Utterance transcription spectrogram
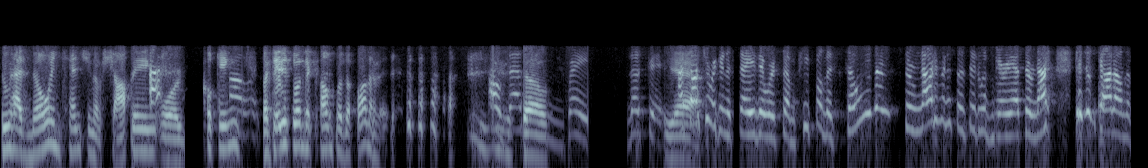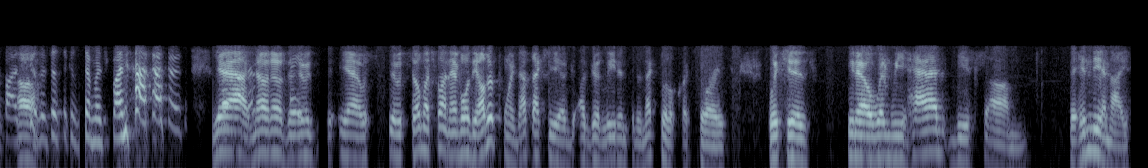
who had no intention of shopping ah. or cooking, Oh. but they just wanted to come for the fun of it. Oh, that's so great. That's great. I thought you were going to say there were some people that don't even, they're not even associated with Marriott. They're not, they just got on the bus Oh. because it's just because it's so much fun. Yeah, no, no, it was yeah, it was it was so much fun. And well, the other point that's actually a, a good lead into the next little quick story, which is, you know, when we had these um the India nights,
